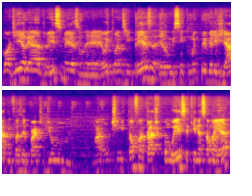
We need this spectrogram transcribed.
Bom dia, Leandro. Isso mesmo. É, oito anos de empresa. Eu me sinto muito privilegiado em fazer parte de um, uma, um time tão fantástico como esse aqui nessa manhã.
